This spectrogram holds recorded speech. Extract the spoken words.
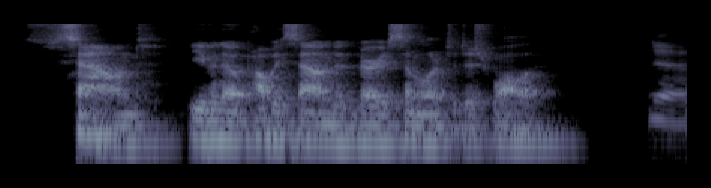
sound, even though it probably sounded very similar to Dishwalla. Yeah.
